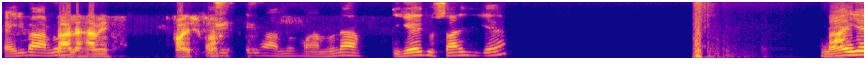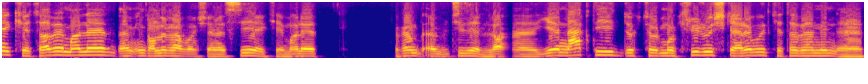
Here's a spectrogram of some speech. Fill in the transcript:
خیلی ممنون. بله همین. خواهش کنم خیلی ممنون ممنونم. دیگه دوستان دیگه؟ من یه کتاب مال این قال روانشناسیه که مال چیز لا- یه نقدی دکتر مکری روش کرده بود کتاب همین اه،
